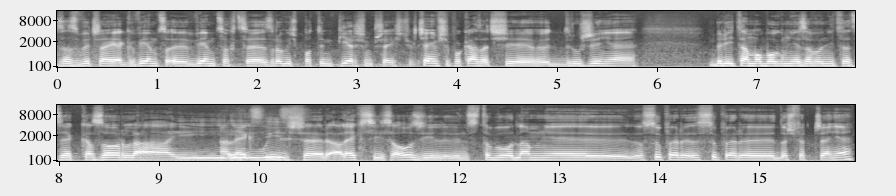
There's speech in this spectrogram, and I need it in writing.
zazwyczaj jak wiem co, e, wiem, co chcę zrobić po tym pierwszym przejściu, chciałem się pokazać e, drużynie, byli tam obok mnie zawodnicy tacy jak Cazorla i, i Alexis. Wilshere, Alexis, Ozil, więc to było dla mnie no, super, super e, doświadczenie.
